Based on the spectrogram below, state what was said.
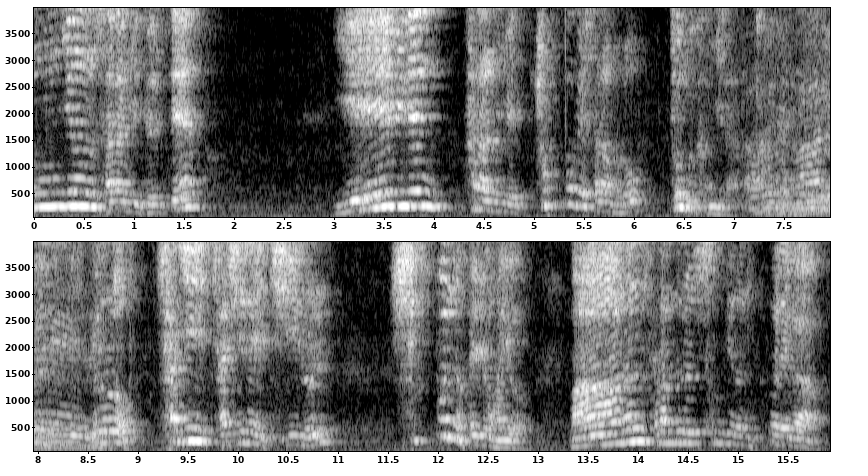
섬기는 사람이 될 때 예비된 하나님의 축복의 사람으로 등극합니다. 아멘. 그러므로 자기 자신의 지위를 10분 활용하여 많은 사람들을 섬기는 은혜가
